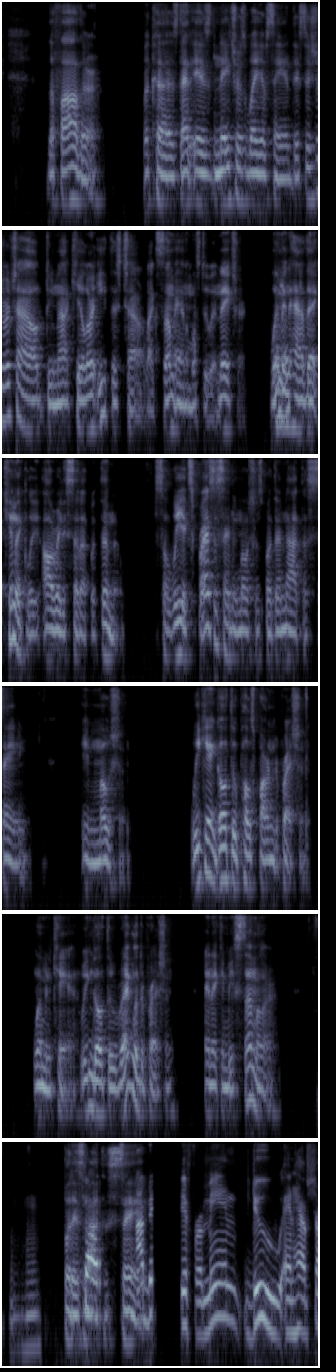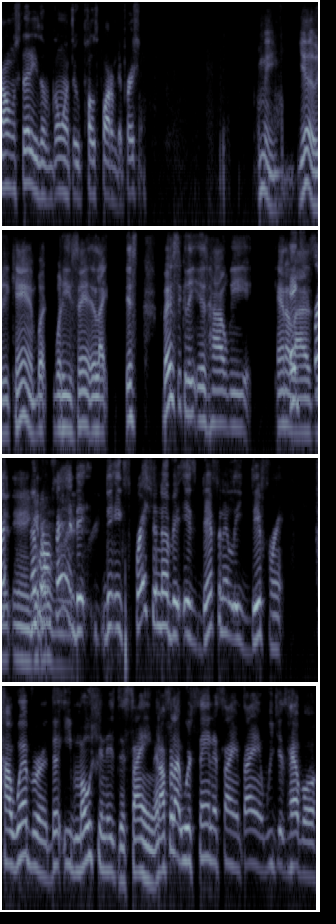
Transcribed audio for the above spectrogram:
the father because that is nature's way of saying this is your child. Do not kill or eat this child like some animals do in nature. Women mm-hmm. have that chemically already set up within them. So we express the same emotions but they're not the same emotion. We can't go through postpartum depression. Women can. We can go through regular depression and it can be similar mm-hmm. but it's so, not the same i bet if for men do and have shown studies of going through postpartum depression I mean, yeah, he can, but what he's saying, like, it's basically is how we analyze Expre- it and That's get what I'm saying. The, the expression of it is definitely different. However, the emotion is the same, and I feel like we're saying the same thing. We just have a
